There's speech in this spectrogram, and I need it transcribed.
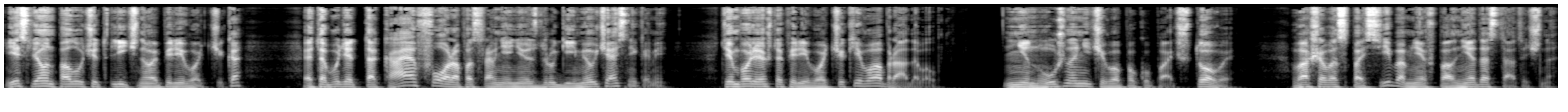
Если он получит личного переводчика, это будет такая фора по сравнению с другими участниками. Тем более, что переводчик его обрадовал. Не нужно ничего покупать, что вы. Вашего спасибо мне вполне достаточно.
